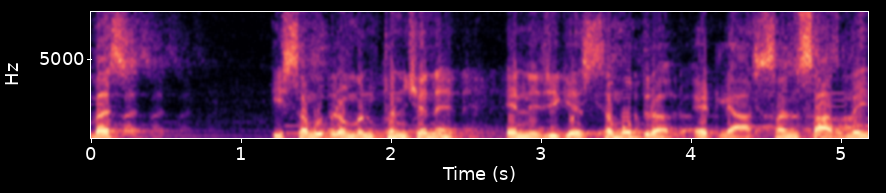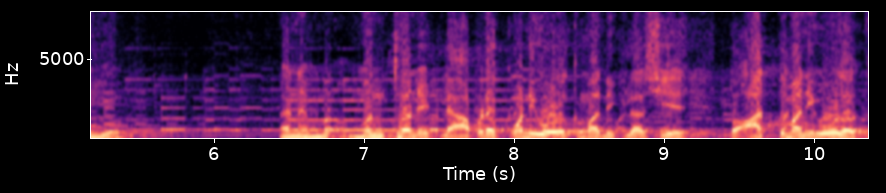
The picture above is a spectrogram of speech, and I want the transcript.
બસ એ સમુદ્ર મંથન છે ને, એની જગ્યાએ સમુદ્ર એટલે આ સંસાર લઈ લ્યો. અને મંથન એટલે આપણે કોની ઓળખમાં નીકળ્યા છીએ? તો આત્માની ઓળખ.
